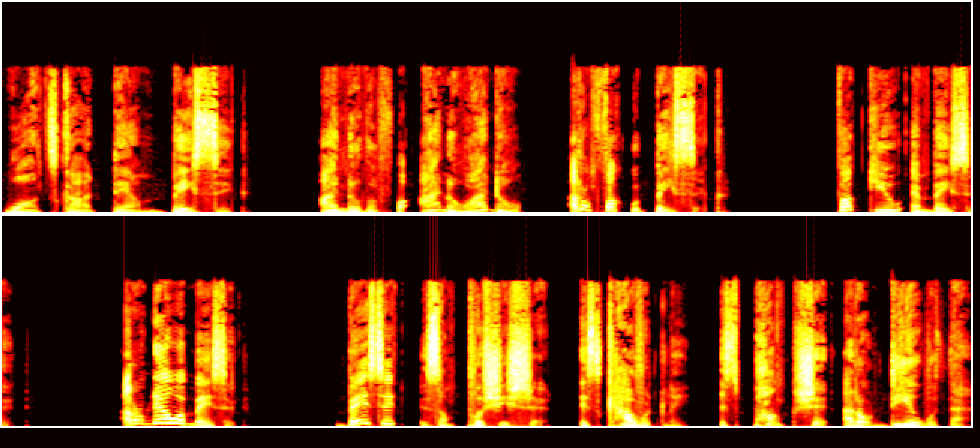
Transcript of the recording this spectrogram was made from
wants goddamn basic? I know the fuck. I know I don't. I don't fuck with basic. Fuck you and basic. I don't deal with basic. Basic is some pushy shit. It's cowardly. It's punk shit. I don't deal with that.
